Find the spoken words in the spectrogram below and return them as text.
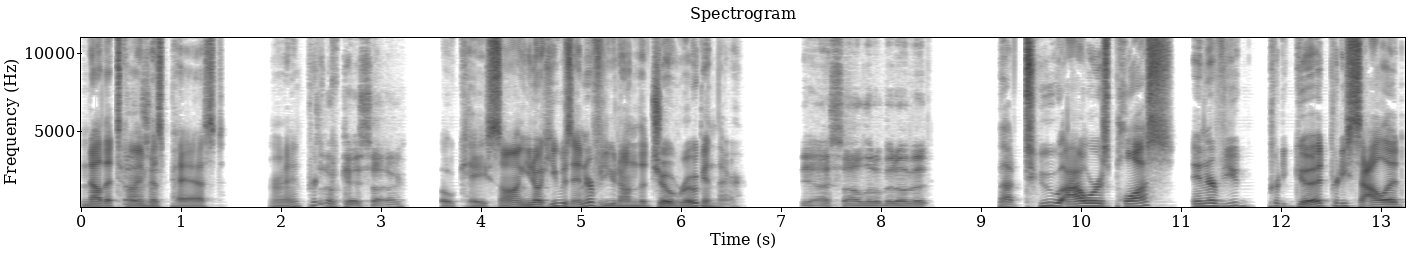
now that time has passed? All right, pretty an okay song. okay song. You know, he was interviewed on the Joe Rogan there. Yeah, I saw a little bit of it. About two hours plus interview. Pretty good, pretty solid.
